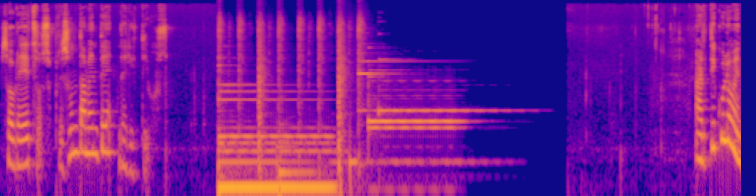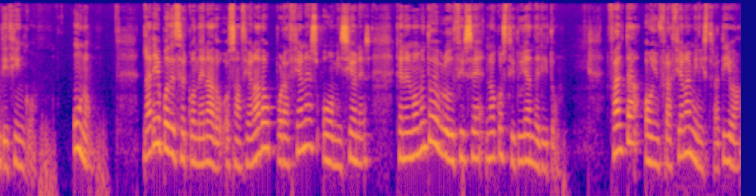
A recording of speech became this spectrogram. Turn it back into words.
sobre hechos presuntamente delictivos. Artículo 25. 1. Nadie puede ser condenado o sancionado por acciones u omisiones que en el momento de producirse no constituyan delito. Falta o infracción administrativa,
